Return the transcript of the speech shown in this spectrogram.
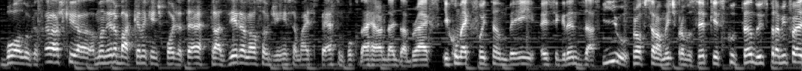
Boa, Lucas. Eu acho que a maneira bacana que a gente pode até trazer a nossa audiência mais perto um pouco da realidade da Brex e como é que foi também esse grande desafio profissionalmente para você, porque escutando isso para mim foi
